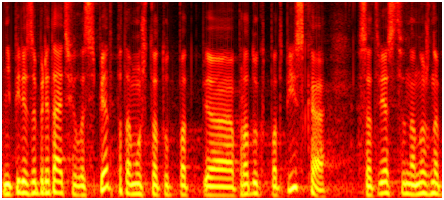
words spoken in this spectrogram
не переизобретать велосипед, потому что тут под- э, продукт подписка, соответственно, нужно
